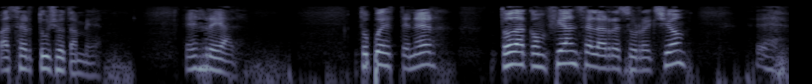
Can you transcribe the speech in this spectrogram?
va a ser tuyo también. Es real. Tú puedes tener toda confianza en la resurrección. Eh,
